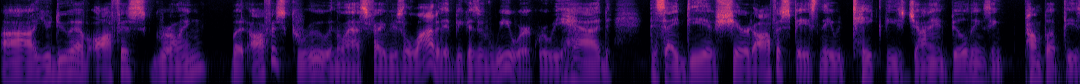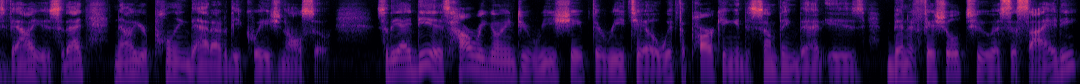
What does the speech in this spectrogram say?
Uh, you do have office growing, but Office grew in the last five years, a lot of it because of WeWork, where we had this idea of shared office space, and they would take these giant buildings and pump up these values. So that now you're pulling that out of the equation also. So the idea is how are we going to reshape the retail with the parking into something that is beneficial to a society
